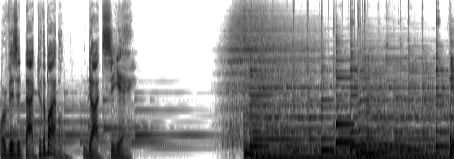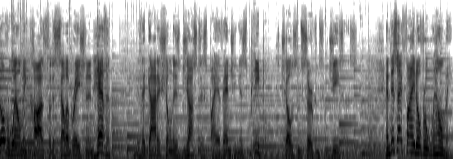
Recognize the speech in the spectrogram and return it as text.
or visit backtothebible.ca. The overwhelming cause for the celebration in heaven is that God has shown his justice by avenging his people, his chosen servants of Jesus. And this I find overwhelming.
